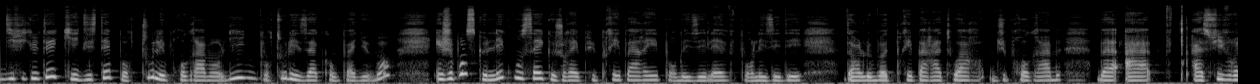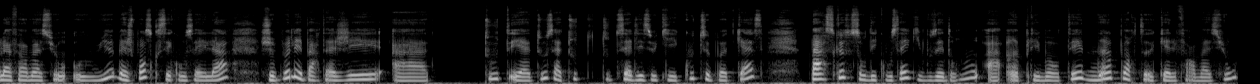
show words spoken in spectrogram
difficulté qui existait pour tous les programmes en ligne, pour tous les accompagnements. Et je pense que les conseils que j'aurais pu préparer pour mes élèves, pour les aider dans le mode préparatoire du programme bah, à, à, suivre la formation au mieux, bah, je pense que ces conseils-là, je peux les partager à toutes et à tous, à toutes, toutes celles et ceux qui écoutent ce podcast, parce que ce sont des conseils qui vous aideront à implémenter n'importe quelle formation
